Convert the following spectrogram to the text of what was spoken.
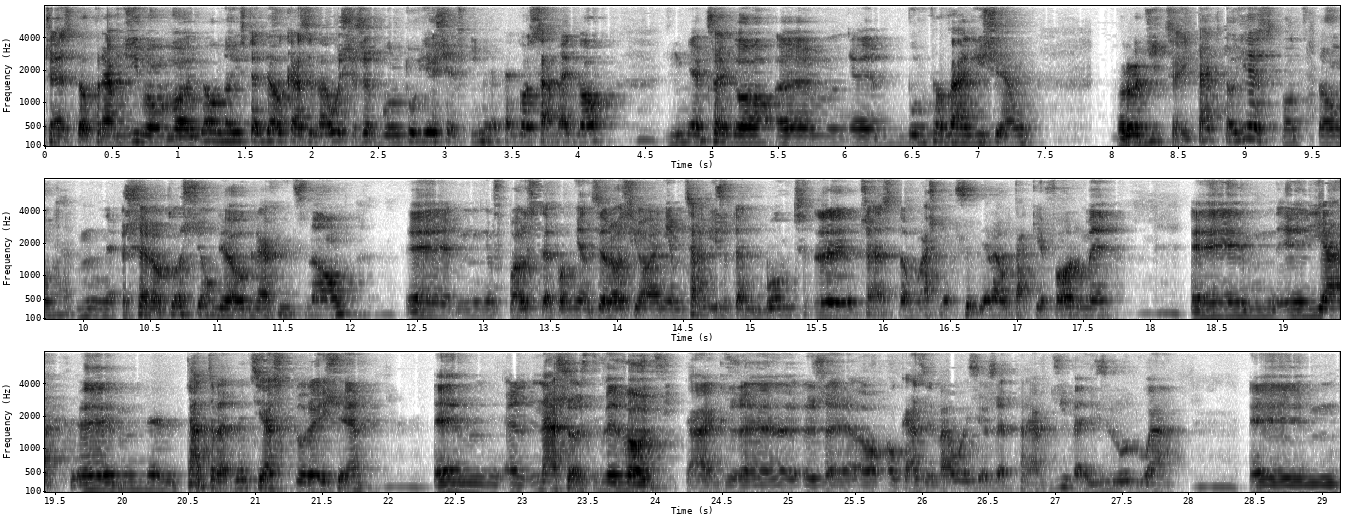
często prawdziwą wojną, no i wtedy okazywało się, że buntuje się w imię tego samego, w imię czego buntowali się rodzice. I tak to jest pod tą mm, szerokością geograficzną w Polsce pomiędzy Rosją a Niemcami, że ten bunt y, często właśnie przybierał takie formy, y, jak ta tradycja, z której się naszość wywodzi, tak? że, że okazywało się, że prawdziwe źródła y,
